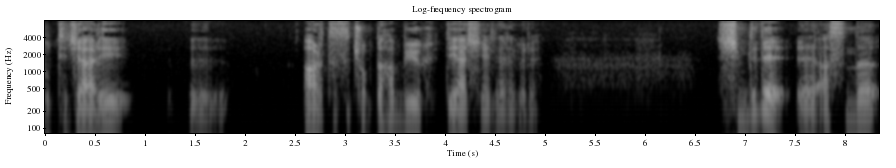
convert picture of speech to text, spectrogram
bu ticari artısı çok daha büyük diğer şehirlere göre. Şimdi de aslında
